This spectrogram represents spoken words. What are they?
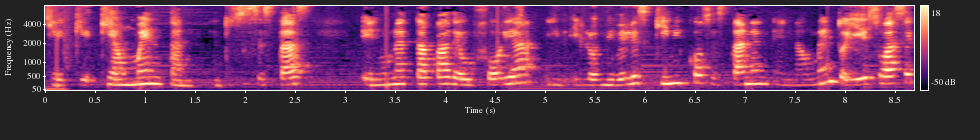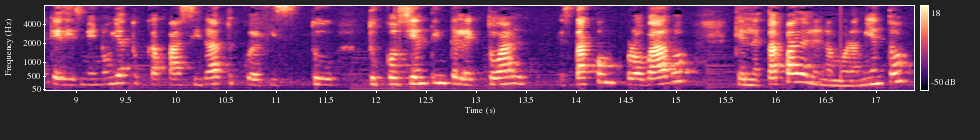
que, aumentan. Entonces estás en una etapa de euforia y, los niveles químicos están en, aumento y eso hace que disminuya tu capacidad, tu, tu, tu cociente intelectual. Está comprobado que en la etapa del enamoramiento...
